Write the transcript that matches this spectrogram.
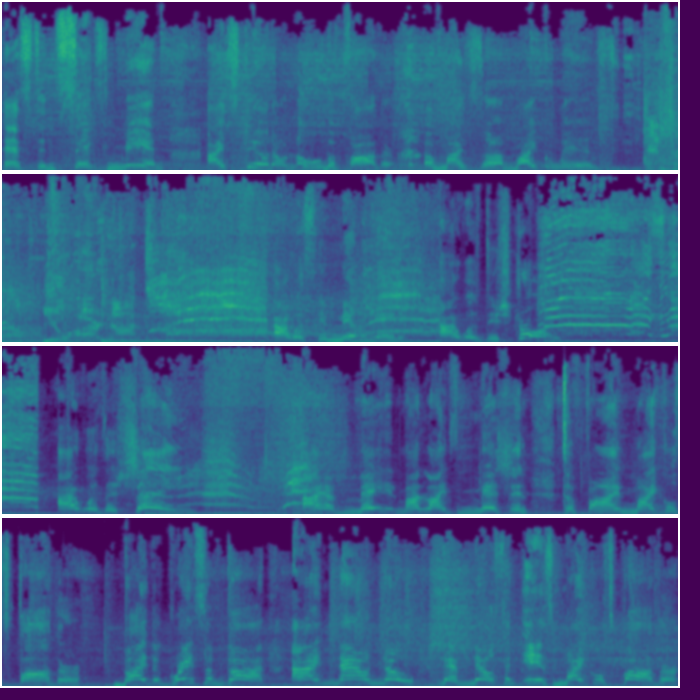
testing six men, I still don't know who the father of my son Michael is. Cantrell, you are not. I was humiliated. I was destroyed. I was ashamed. I have made it my life's mission to find Michael's father. By the grace of God, I now know that Melsun is Michael's father,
